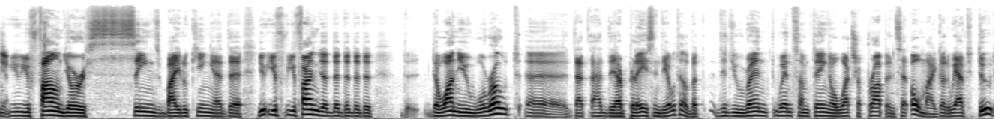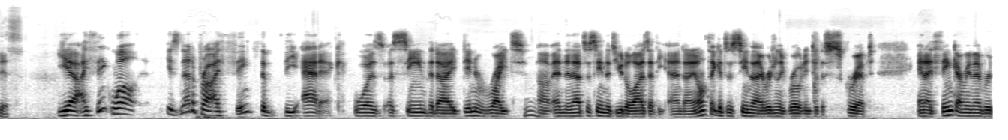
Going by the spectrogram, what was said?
Yeah. you, you found your scenes by looking at the you you, you found the the, the, the, the the one you wrote uh, that had their place in the hotel, but did you rent rent something or watch a prop and said, "Oh my God, we have to do this"? Yeah, I think. Well, it's not a problem. I think the the attic was a scene that I didn't write, Hmm. uh, and then that's a scene that's utilized at the end. I don't think it's a scene that I originally wrote into the script. And I think I remember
